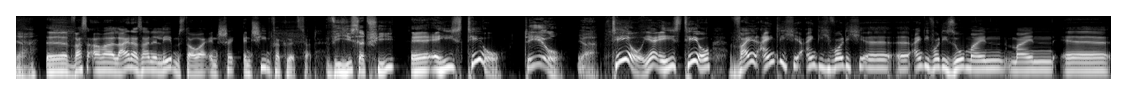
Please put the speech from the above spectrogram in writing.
ja. äh, was aber leider seine Lebensdauer entsch entschieden verkürzt hat. Wie hieß das Vieh? Äh, er hieß Theo. Theo. Ja. Theo, ja, er hieß Theo, weil eigentlich, eigentlich wollte ich, äh, äh, eigentlich wollte ich so mein, mein, äh,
